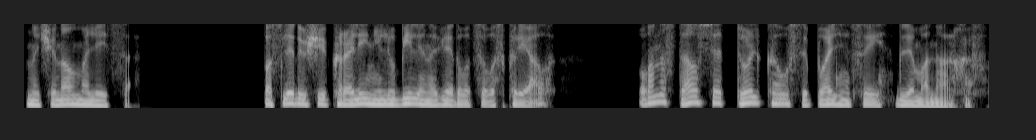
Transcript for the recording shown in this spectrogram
начинал молиться. Последующие короли не любили наведываться в Аскриал. Он остался только усыпальницей для монархов.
